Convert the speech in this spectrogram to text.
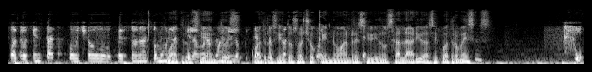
408 personas somos las que en el 400, hospital. 408 que no han recibido un salario hace cuatro meses. Sí.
